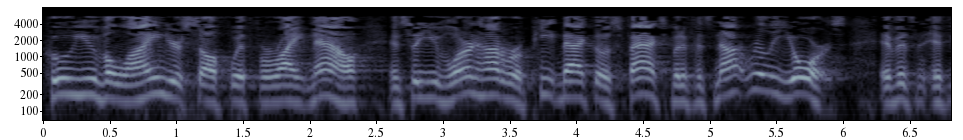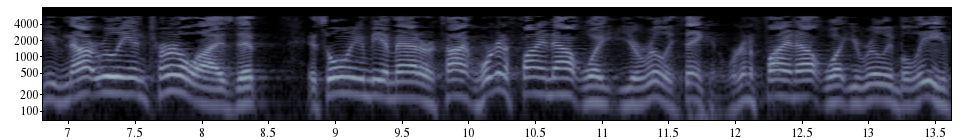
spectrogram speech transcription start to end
who you've aligned yourself with for right now, and so you've learned how to repeat back those facts. But if it's not really yours, if it's if you've not really internalized it, it's only going to be a matter of time. We're going to find out what you're really thinking. We're going to find out what you really believe.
